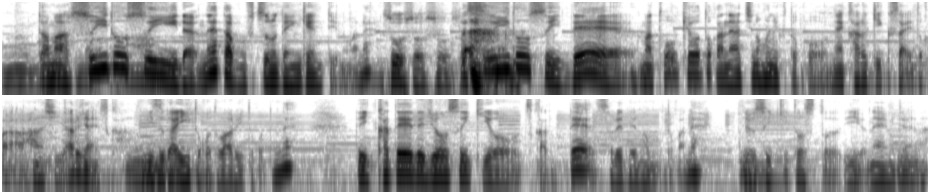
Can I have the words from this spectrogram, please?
うん。だまあ水道水だよね。多分普通の電源っていうのがね。そうそうそうそう。水道水で、まあ、東京とかねあっちの方に行くとこうねカルキ臭いとか話あるじゃないですか。水がいいとこと悪いとことね。で家庭で浄水器を使ってそれで飲むとかね浄水器通すといいよねみたいな、ま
